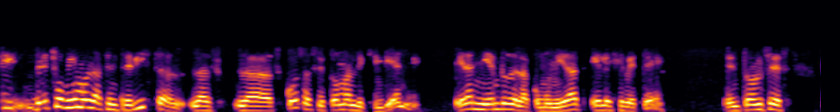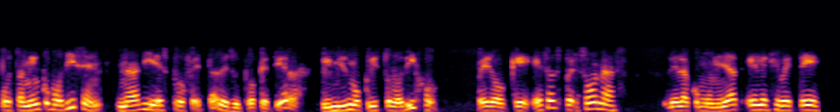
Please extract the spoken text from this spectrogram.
Sí, de hecho vimos las entrevistas, las, las cosas se toman de quien viene. Eran miembros de la comunidad LGBT. Entonces, pues también como dicen, nadie es profeta de su propia tierra. El mismo Cristo lo dijo. Pero que esas personas de la comunidad LGBT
